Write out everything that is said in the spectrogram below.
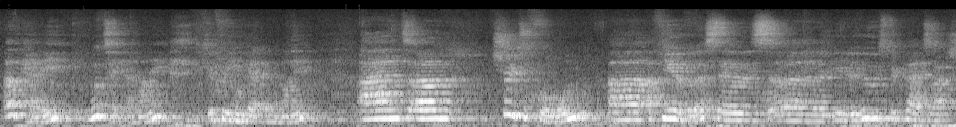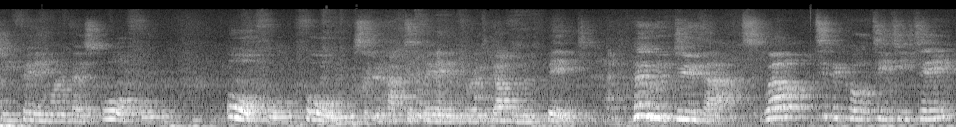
okay, we'll take the money if we can get the money. And um, true to form, uh, a few of us, there was, uh, you know, who was prepared to actually fill in one of those awful, awful forms that you have to fill in for a government bid. Who would do that? Well, typical TTT,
